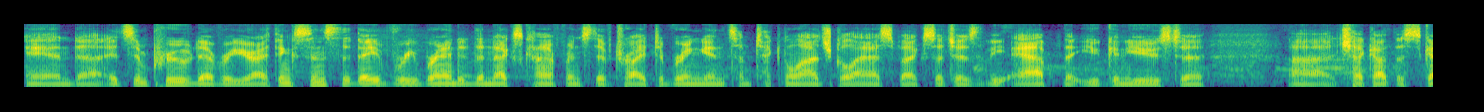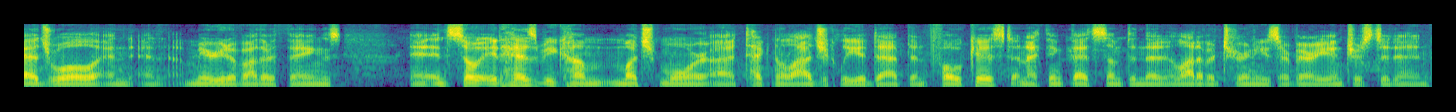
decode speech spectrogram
And uh, it's improved every year. I think since that they've rebranded the next conference, they've tried to bring in some technological aspects, such as the app that you can use to uh, check out the schedule and, and a myriad of other things. And, so it has become much more uh, technologically adept and focused. And I think that's something that a lot of attorneys are very interested in.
